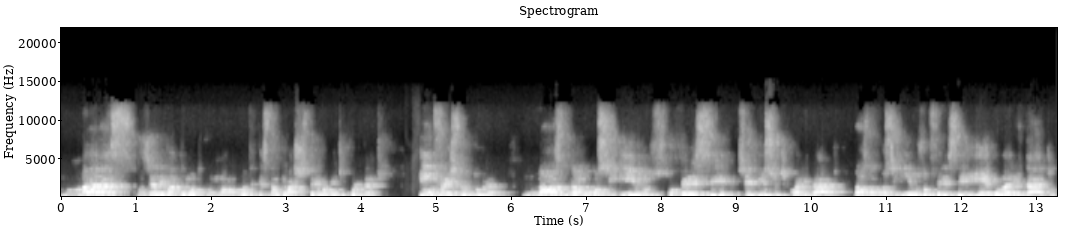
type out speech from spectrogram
Mas você levanta um outro, uma outra questão que eu acho extremamente importante. Infraestrutura. Nós não conseguimos oferecer serviço de qualidade, nós não conseguimos oferecer regularidade,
